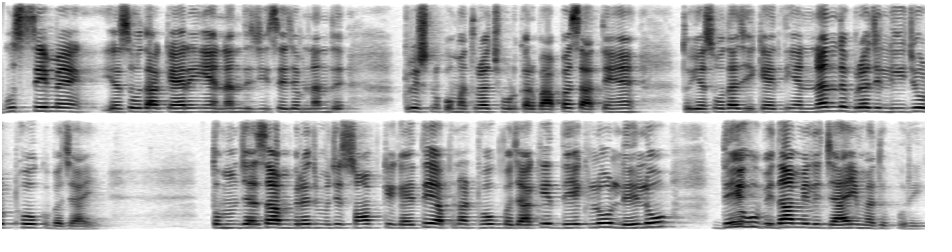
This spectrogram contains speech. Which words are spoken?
गुस्से में यशोदा कह रही हैं, नंद जी से जब नंद कृष्ण को मथुरा छोड़कर वापस आते हैं तो यशोदा जी कहती हैं, नंद ब्रज लीजो ठोक बजाए। तुम जैसा ब्रज मुझे सौंप के गए थे, अपना ठोक बजा के देख लो, ले लो। देहु विदा मिल जाए मधुपुरी।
